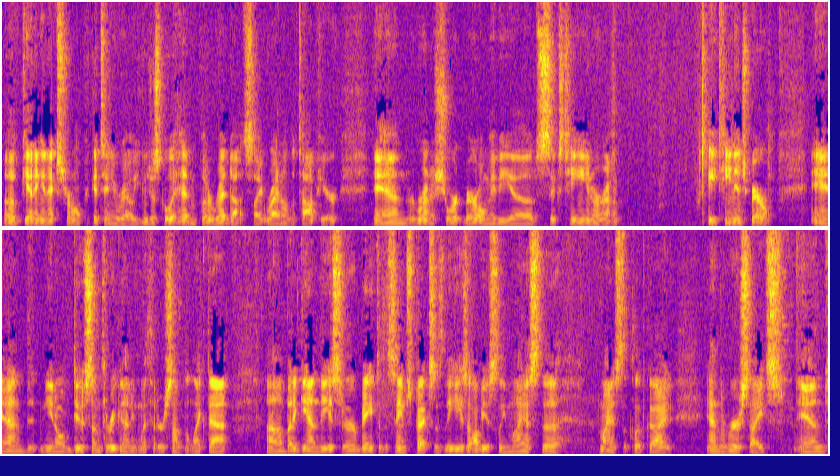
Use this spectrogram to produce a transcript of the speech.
of getting an external Picatinny rail, you can just go ahead and put a red dot sight right on the top here and run a short barrel, maybe a 16 or a 18 inch barrel and you know do some three gunning with it or something like that. Uh, but again, these are made to the same specs as these, obviously minus the minus the clip guide and the rear sights, and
